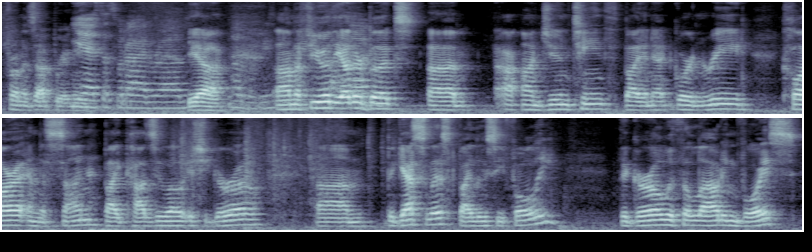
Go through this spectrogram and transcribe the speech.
from his upbringing. Yes, that's what I had read. Yeah. That would be Um, a few of the other Uh, books um, are on Juneteenth by Annette Gordon Reed, Clara and the Sun by Kazuo Ishiguro, um, The Guest List by Lucy Foley, The Girl with the Louding Voice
